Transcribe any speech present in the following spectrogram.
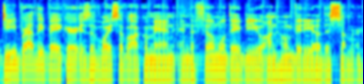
D. Bradley Baker is the voice of Aquaman, and the film will debut on home video this summer.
